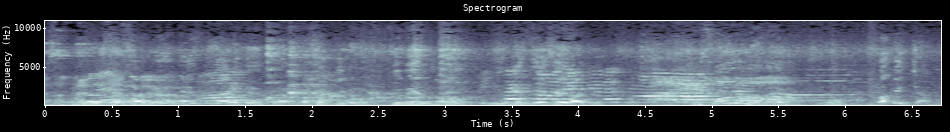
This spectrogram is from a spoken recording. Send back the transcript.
さんはいサル年代で言うとやっぱさっきの覆面の人間税制ラジオとかそういうのでもう分けちゃうで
